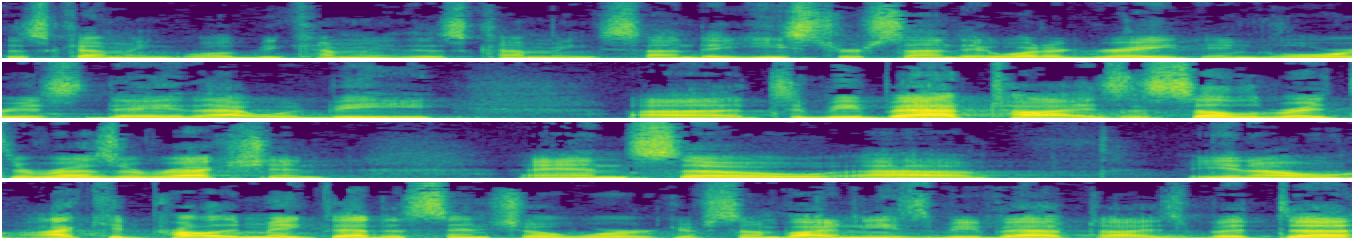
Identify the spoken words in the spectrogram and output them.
this coming, will be coming this coming Sunday, Easter Sunday. What a great and glorious day that would be uh, to be baptized and celebrate the resurrection. And so, uh, you know, I could probably make that essential work if somebody needs to be baptized. But uh,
